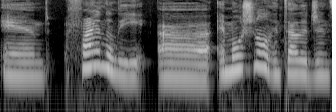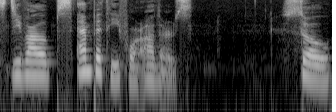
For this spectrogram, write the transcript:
And finally, uh, emotional intelligence develops empathy for others. So,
